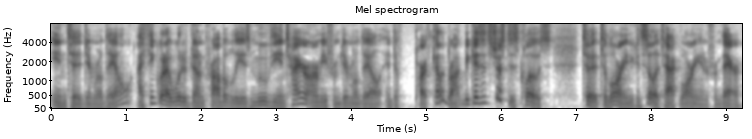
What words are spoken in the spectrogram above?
into Dimrill Dale. I think what I would have done probably is move the entire army from Dimrill Dale into Parth Celebrant because it's just as close to, to Lorien. You can still attack Lorien from there.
